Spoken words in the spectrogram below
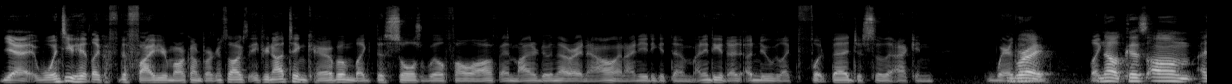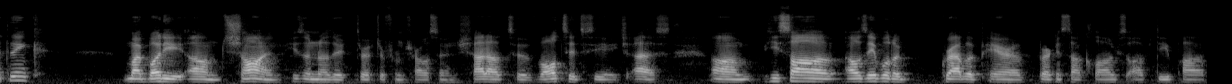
yeah, once you hit like the five year mark on Birkenstocks, if you're not taking care of them, like the soles will fall off, and mine are doing that right now. And I need to get them. I need to get a, a new like footbed just so that I can wear them. Right. Like no, because um, I think my buddy um Sean, he's another thrifter from Charleston. Shout out to Vaulted CHS. Um, he saw I was able to grab a pair of Birkenstock clogs off Depop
